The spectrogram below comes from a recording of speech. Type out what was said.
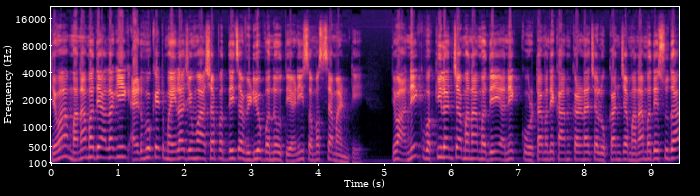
तेव्हा मनामध्ये आला की एक ॲडव्होकेट महिला जेव्हा अशा पद्धतीचा व्हिडिओ बनवते आणि समस्या मांडते तेव्हा अनेक वकिलांच्या मनामध्ये अनेक कोर्टामध्ये काम करण्याच्या लोकांच्या मनामध्ये सुद्धा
